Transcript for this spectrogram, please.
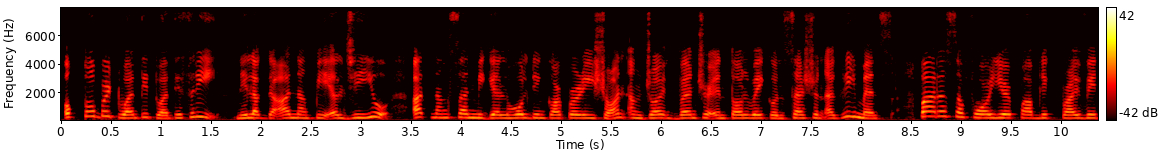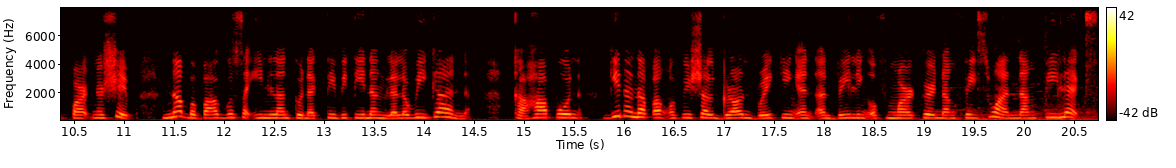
October 2023, nilagdaan ng PLGU at ng San Miguel Holding Corporation ang joint venture and tollway concession agreements para sa four-year public-private partnership na babago sa inland connectivity ng lalawigan. Kahapon, ginanap ang official groundbreaking and unveiling of marker ng Phase 1 ng PLEX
